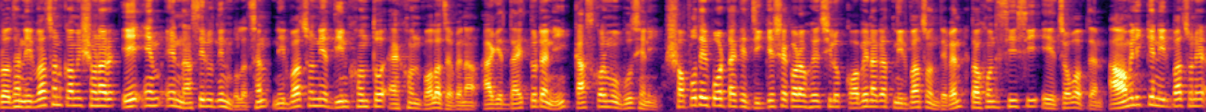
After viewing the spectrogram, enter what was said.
প্রধান নির্বাচন commissioner A M A Nasir Uddin বলেছেন, নির্বাচন নিয়ে দিনক্ষণ তো এখন বলা যাবে না। আগের দায়িত্বটা নিয়ে কাজকর্ম বুঝেনি শপথের পর তাকে জিজ্ঞাসা করা হয়েছিল, কবে নাগাদ নির্বাচন দেবেন? তখন সিসি এ জবাব দেন, আওয়ামী লীগকে নির্বাচনের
